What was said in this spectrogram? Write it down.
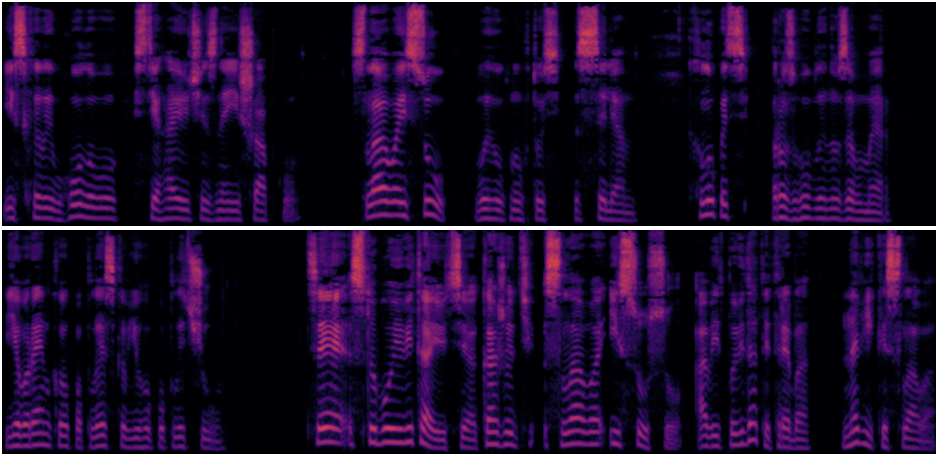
і схилив голову, стягаючи з неї шапку. Слава Ісу! вигукнув хтось з селян. Хлопець розгублено завмер. Яворенко поплескав його по плечу. Це з тобою вітаються, кажуть слава Ісусу, а відповідати треба навіки слава.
